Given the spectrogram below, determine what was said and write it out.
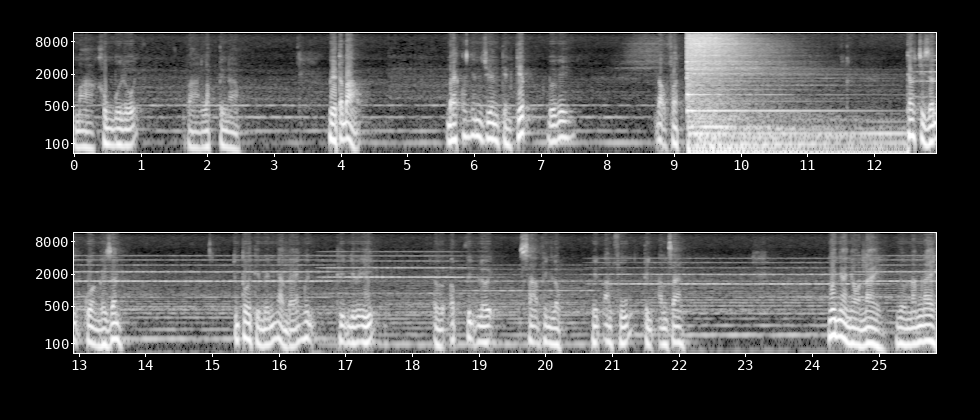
mà không bối rối và lập từ nào. Người ta bảo, bé có nhân duyên tiền kiếp đối với đạo Phật theo chỉ dẫn của người dân. Chúng tôi tìm đến nhà bé Nguyễn Thị Như Ý ở ấp Vĩnh Lợi, xã Vinh Lộc, huyện An Phú, tỉnh An Giang. Ngôi nhà nhỏ này nhiều năm nay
